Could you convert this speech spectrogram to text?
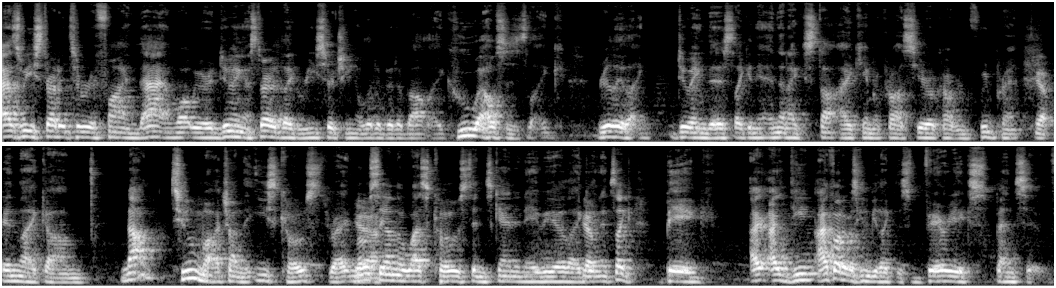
as we started to refine that and what we were doing, I started like researching a little bit about like who else is like really like doing this. Like, the, and then I st- I came across zero carbon foodprint yep. in like um, not too much on the East Coast, right? Mostly yeah. on the West Coast in Scandinavia, like, and it's like big. I I, deem, I thought it was going to be like this very expensive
